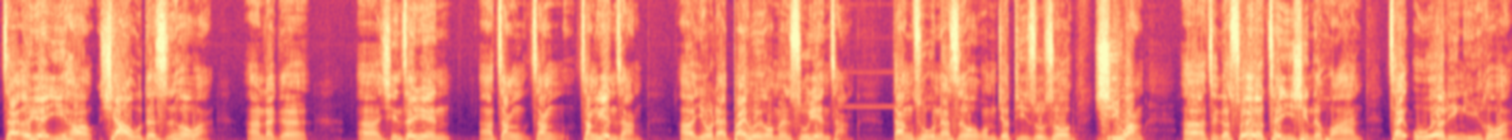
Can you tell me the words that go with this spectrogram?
在二月一号下午的时候啊啊那个呃行政院啊张张张院长啊有来拜会我们苏院长，当初那时候我们就提出说希望。呃，这个所有争议性的法案，在五二零以后啊，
